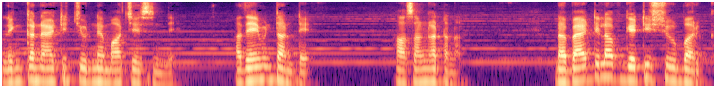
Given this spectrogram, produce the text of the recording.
లింకన్ యాటిట్యూడ్నే మార్చేసింది. అదేమిటంటే ఆ సంఘటన the battle of Gettysburg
